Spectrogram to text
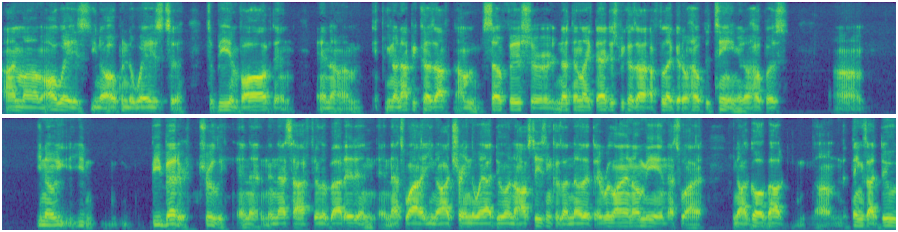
I'm um, always you know open to ways to to be involved and and um, you know not because I, I'm selfish or nothing like that, just because I, I feel like it'll help the team. It'll help us, um, you know, you, be better truly, and and that's how I feel about it, and and that's why you know I train the way I do in the off season because I know that they're relying on me, and that's why you know I go about um, the things I do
